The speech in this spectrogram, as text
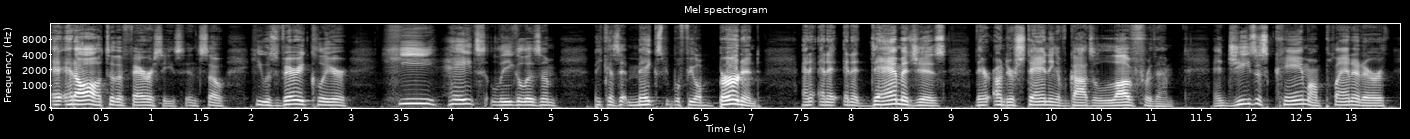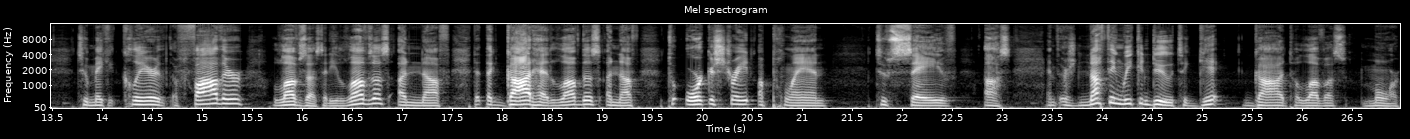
at all to the Pharisees. And so he was very clear. He hates legalism because it makes people feel burdened and, and, it, and it damages their understanding of God's love for them. And Jesus came on planet Earth to make it clear that the Father loves us, that He loves us enough, that the Godhead loved us enough to orchestrate a plan to save us. And there's nothing we can do to get God to love us more.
